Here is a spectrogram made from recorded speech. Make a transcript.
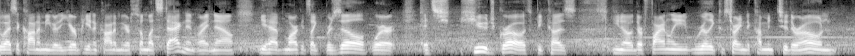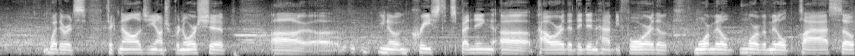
U.S. economy or the European economy are somewhat stagnant right now. You have markets like Brazil where it's huge growth because, you know, they're finally really starting to come into their own, whether it's technology, entrepreneurship, uh, uh, you know, increased spending uh, power that they didn't have before. The more middle, more of a middle class. So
